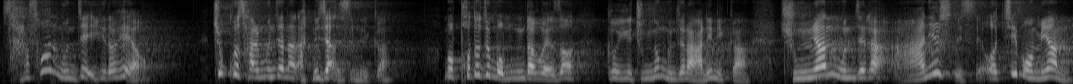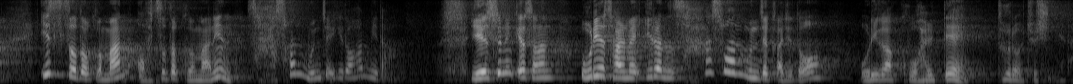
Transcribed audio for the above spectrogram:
사소한 문제이기도 해요 죽고 살 문제는 아니지 않습니까? 뭐 포도주 못 먹는다고 해서 그 이게 죽는 문제는 아니니까 중요한 문제가 아닐 수도 있어요. 어찌 보면 있어도 그만 없어도 그만인 사소한 문제이기도 합니다. 예수님께서는 우리의 삶에 이런 사소한 문제까지도 우리가 구할 때 들어주십니다.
